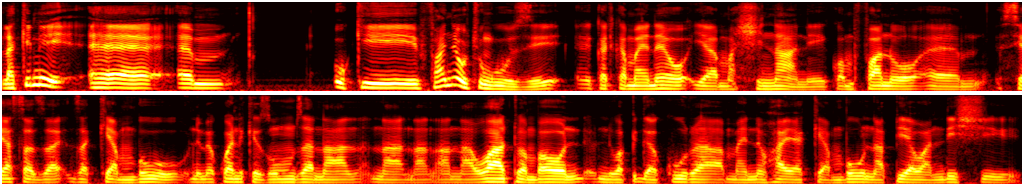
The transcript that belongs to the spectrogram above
Lakini eh, em, ukifanya uchunguzi eh, katika maeneo ya mashinani, kwa mfano eh, siasa za, za Kiambu, nimekuwa nikizungumza na, na, na, na, na watu ambao ni wapiga kura maeneo haya ya Kiambu na pia waandishi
